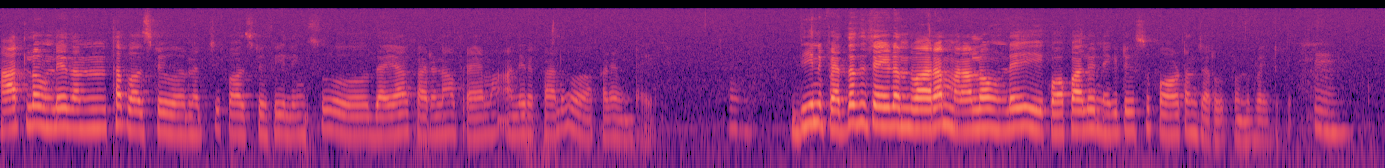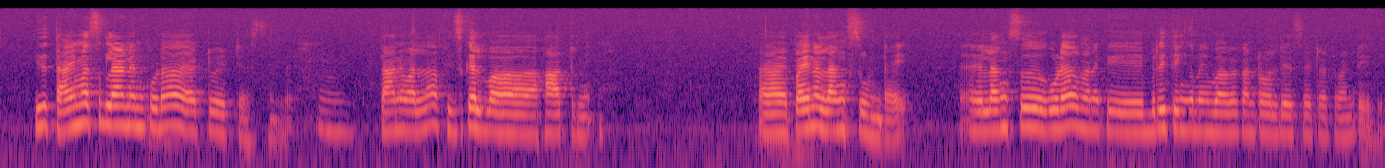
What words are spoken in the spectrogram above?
హార్ట్లో ఉండేదంతా పాజిటివ్ ఎనర్జీ పాజిటివ్ ఫీలింగ్స్ దయ కరుణ ప్రేమ అన్ని రకాలు అక్కడే ఉంటాయి. దీన్ని పెద్దది చేయడం ద్వారా మనలో ఉండే ఈ కోపాలు నెగిటివ్స్ పోవటం జరుగుతుంది బయటకు. ఇది థైమస్ గ్లాండ్ అని కూడా యాక్టివేట్ చేస్తుంది. దానివల్ల ఫిజికల్ హార్ట్ని పైన లంగ్స్ ఉంటాయి లంగ్స్ కూడా మనకి బ్రీతింగ్ని బాగా కంట్రోల్ చేసేటటువంటి ఇది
